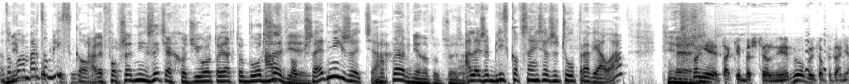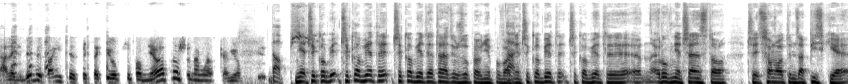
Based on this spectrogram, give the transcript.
No to Nie- byłam bardzo blisko. Ale w poprzednich życiach chodziło o to, jak to było A w poprzednich życiach. No pewnie, no to przecież. Ale że blisko w sensie, że czy uprawiała? Nie. No nie, takie bezczelne nie byłoby to pytanie, ale gdyby pani sobie coś takiego przypomniała, proszę nam łaskawie opowiedzieć. Dobrze. Nie, czy, kobie, czy kobiety, czy kobiety, ja teraz już zupełnie poważnie, Tak. czy kobiety, czy kobiety e, równie często, czy są o tym zapiski, e,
